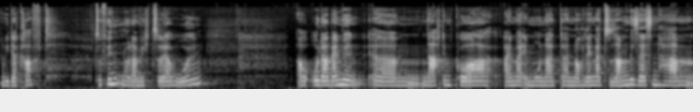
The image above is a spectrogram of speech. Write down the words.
wieder Kraft zu finden oder mich zu erholen. Oder wenn wir ähm, nach dem Chor einmal im Monat dann noch länger zusammengesessen haben,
